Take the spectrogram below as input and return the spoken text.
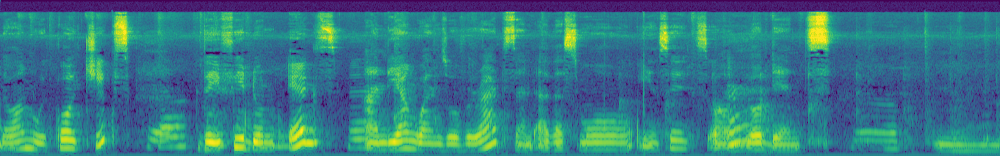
the one we call chicks. They feed on eggs and young ones of rats and other small insects or rodents. Mm.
